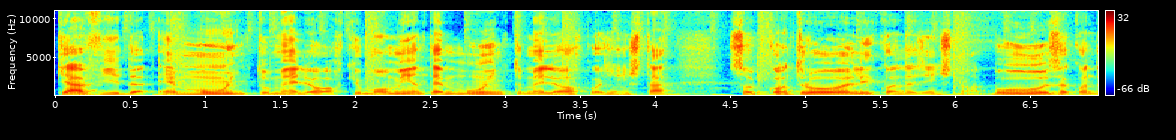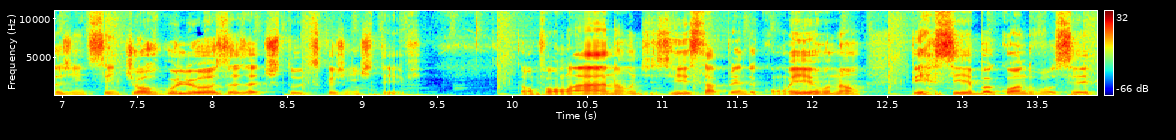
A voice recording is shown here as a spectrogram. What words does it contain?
que a vida é muito melhor, que o momento é muito melhor quando a gente está sob controle, quando a gente não abusa, quando a gente se sente orgulhoso das atitudes que a gente teve. Então vão lá, não desista, aprenda com erro, não perceba quando você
